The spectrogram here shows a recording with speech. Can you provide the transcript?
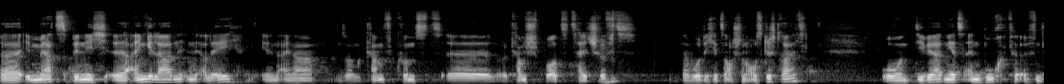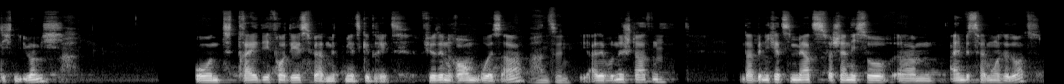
Äh, Im März bin ich äh, eingeladen in LA in einer in so einer Kampfkunst- äh, Kampfsport-Zeitschrift. Mhm. Da wurde ich jetzt auch schon ausgestrahlt. Und die werden jetzt ein Buch veröffentlichen über mich. Und drei DVDs werden mit mir jetzt gedreht. Für den Raum USA. Wahnsinn. Die alle Bundesstaaten. Mhm. Und da bin ich jetzt im März wahrscheinlich so ähm, ein bis zwei Monate dort.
